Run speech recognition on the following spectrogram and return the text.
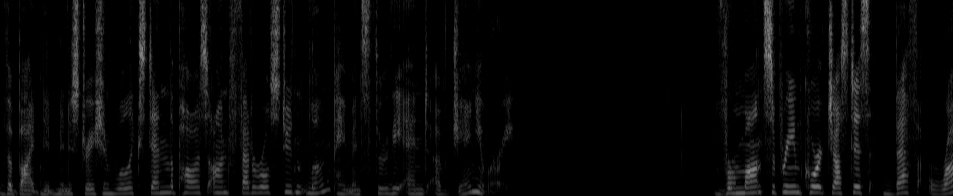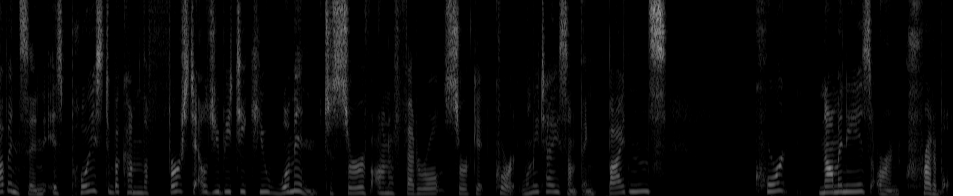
The Biden administration will extend the pause on federal student loan payments through the end of January. Vermont Supreme Court Justice Beth Robinson is poised to become the first LGBTQ woman to serve on a federal circuit court. Let me tell you something Biden's court nominees are incredible.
